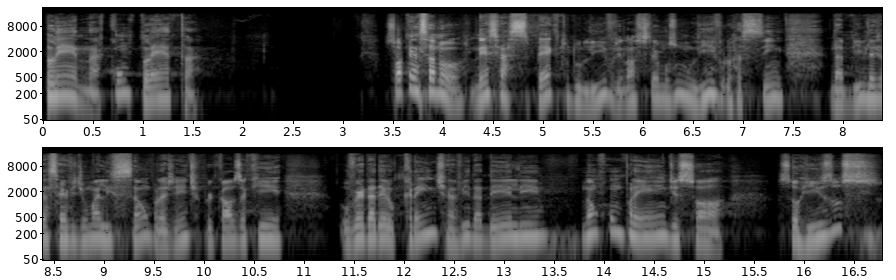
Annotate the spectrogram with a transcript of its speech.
plena, completa. Só pensando nesse aspecto do livro, e nós termos um livro assim na Bíblia já serve de uma lição para a gente, por causa que o verdadeiro crente, a vida dele não compreende só sorrisos,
